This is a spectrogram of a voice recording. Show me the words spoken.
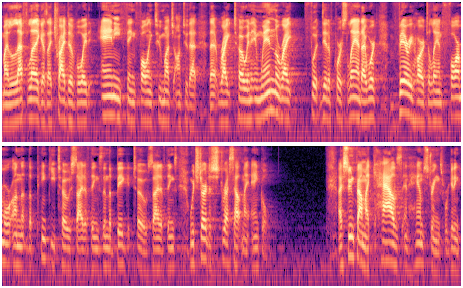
my left leg as I tried to avoid anything falling too much onto that, that right toe. And, and when the right foot did, of course, land, I worked very hard to land far more on the, the pinky toe side of things than the big toe side of things, which started to stress out my ankle. I soon found my calves and hamstrings were getting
